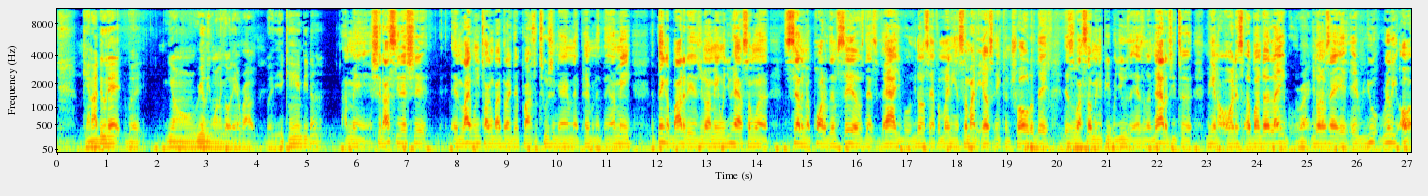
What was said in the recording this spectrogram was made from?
can I do that? But you don't really want to go that route but it can be done. I mean, shit, I see that shit in life when you're talking about the, like that prostitution game and that pimping and thing. I mean, the thing about it is, you know what I mean, when you have someone selling a part of themselves that's valuable, you know what I'm saying, for money and somebody else in control of that, this is why so many people use it as an analogy to being an artist up under a label. Right. You know what I'm saying? It, it you really are.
